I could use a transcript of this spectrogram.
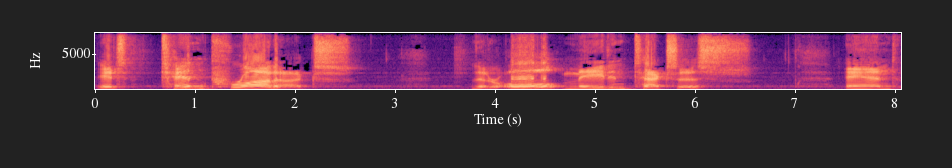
It's 10 products that are all made in Texas and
